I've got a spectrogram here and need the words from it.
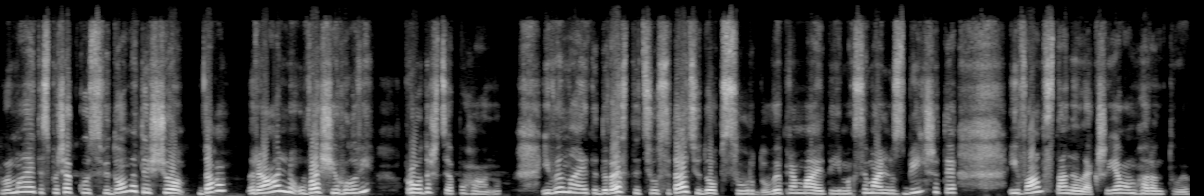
ви маєте спочатку усвідомити, що да, реально у вашій голові. Продаж це погано, і ви маєте довести цю ситуацію до абсурду. Ви прям маєте її максимально збільшити, і вам стане легше. Я вам гарантую.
